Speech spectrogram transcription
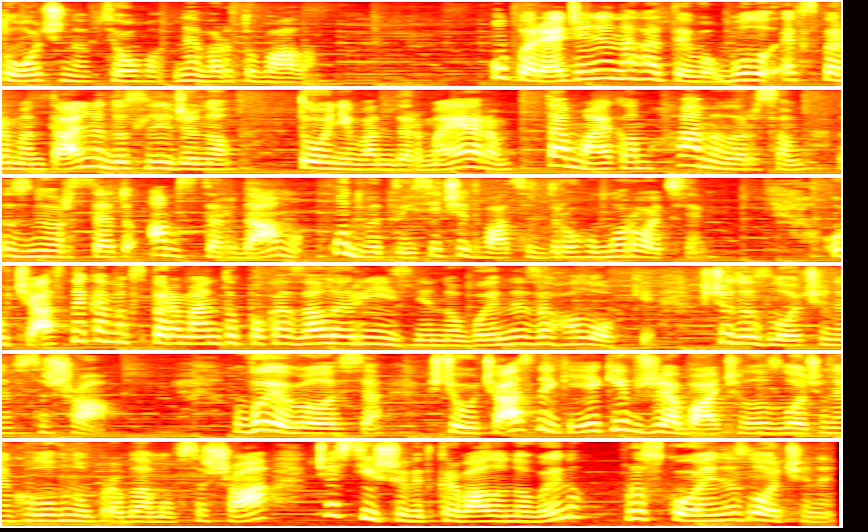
точно цього не вартувало. Упередження негативу було експериментально досліджено Тоні Вандермеєром та Майклом Хаммелерсом з університету Амстердаму у 2022 році. Учасникам експерименту показали різні новини заголовки щодо злочинів в США. Виявилося, що учасники, які вже бачили злочин як головну проблему в США, частіше відкривали новину про скоєні злочини,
